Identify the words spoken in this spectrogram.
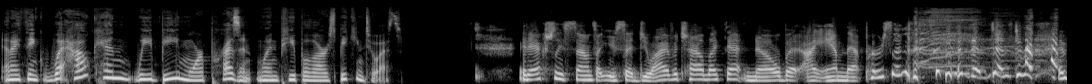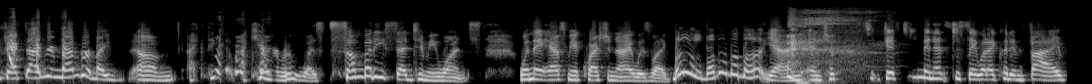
And I think, what, how can we be more present when people are speaking to us? It actually sounds like you said, Do I have a child like that? No, but I am that person that tends to. In fact, I remember my, um, I think, I can't remember who was. Somebody said to me once when they asked me a question, I was like, blah, blah, blah, blah, blah. Yeah, and, and took 15 minutes to say what I could in five.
